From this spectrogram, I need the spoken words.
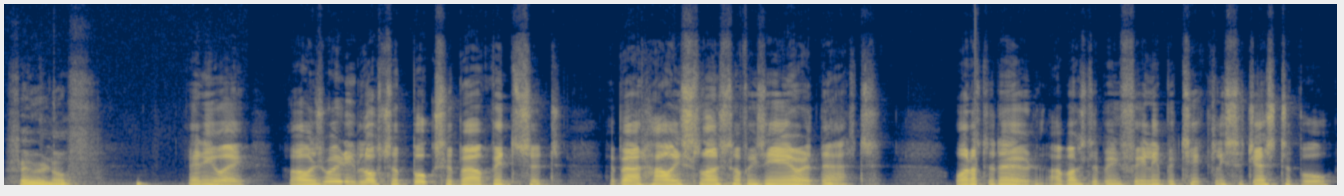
Fair enough. Anyway, I was reading lots of books about Vincent, about how he sliced off his ear and that. One afternoon, I must have been feeling particularly suggestible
